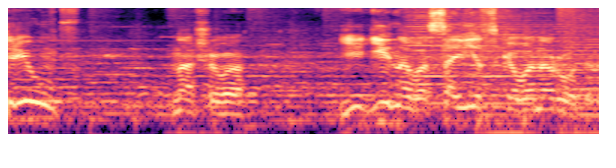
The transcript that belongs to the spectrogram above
триумф нашего единого советского народа.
